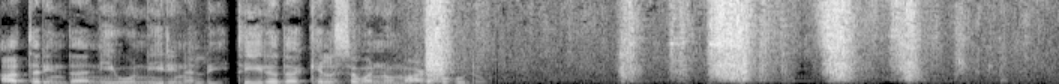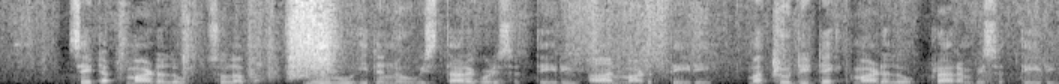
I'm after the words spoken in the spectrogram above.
ಆದ್ದರಿಂದ ನೀವು ನೀರಿನಲ್ಲಿ ತೀರದ ಕೆಲಸವನ್ನು ಮಾಡಬಹುದು. ಸೆಟಪ್ ಮಾಡಲು ಸುಲಭ. ನೀವು ಇದನ್ನು ವಿಸ್ತಾರಗೊಳಿಸುತ್ತೀರಿ, ಆನ್ ಮಾಡುತ್ತೀರಿ ಮತ್ತು ಡಿಟೆಕ್ಟ್ ಮಾಡಲು ಪ್ರಾರಂಭಿಸುತ್ತೀರಿ.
